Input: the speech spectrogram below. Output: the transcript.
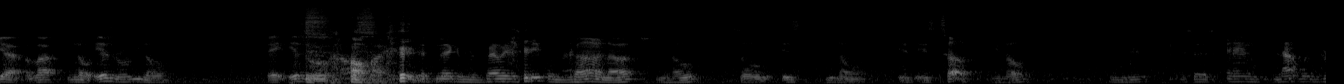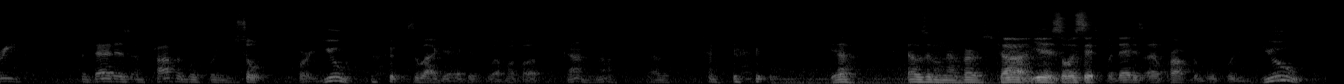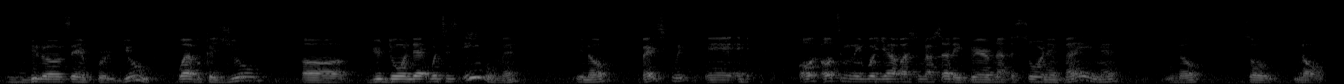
you got a lot. You know, Israel. You know, they Israel. Oh my goodness. It's making rebellious people, man. Kinda, you know. So it's you know it's it's tough, you know. hmm It says, and not with grief, for that is unprofitable for you. So for you, so like yeah, I guess you my fault. God, no. That was. yeah. That was it on that verse. Con, yeah. So it says for that is unprofitable for you. You know what I'm saying? For you, why? Because you, uh, you're doing that which is evil, man. You know, basically, and ultimately, what you have Hashem they bear not the sword in vain, man. You know, so you know,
